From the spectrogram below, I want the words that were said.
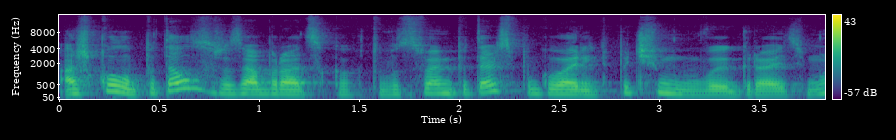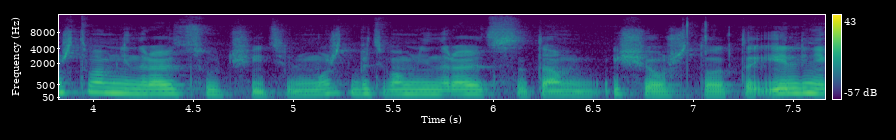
А школа пыталась разобраться как-то? Вот с вами пытались поговорить, почему вы играете? Может, вам не нравится учитель? Может быть, вам не нравится там еще что-то? Или, не,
